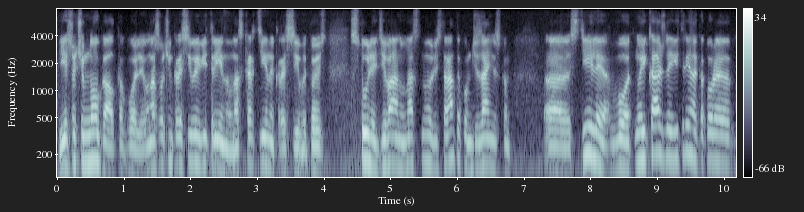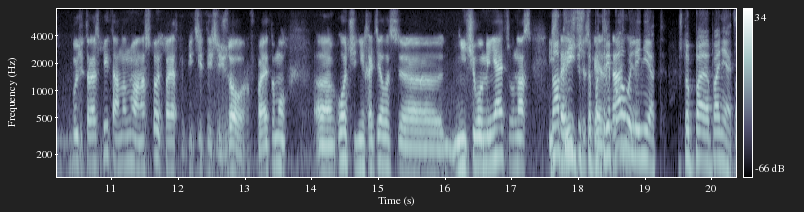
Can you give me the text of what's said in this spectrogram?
Есть очень много алкоголя. У нас очень красивые витрины, у нас картины красивые, то есть стулья, диван. У нас ну, ресторан в таком дизайнерском э, стиле. Вот. Ну и каждая витрина, которая будет разбита, она, ну, она стоит порядка 5 тысяч долларов. Поэтому э, очень не хотелось э, ничего менять. У нас ну, а кризис-то потрепал или нет? Чтобы понять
